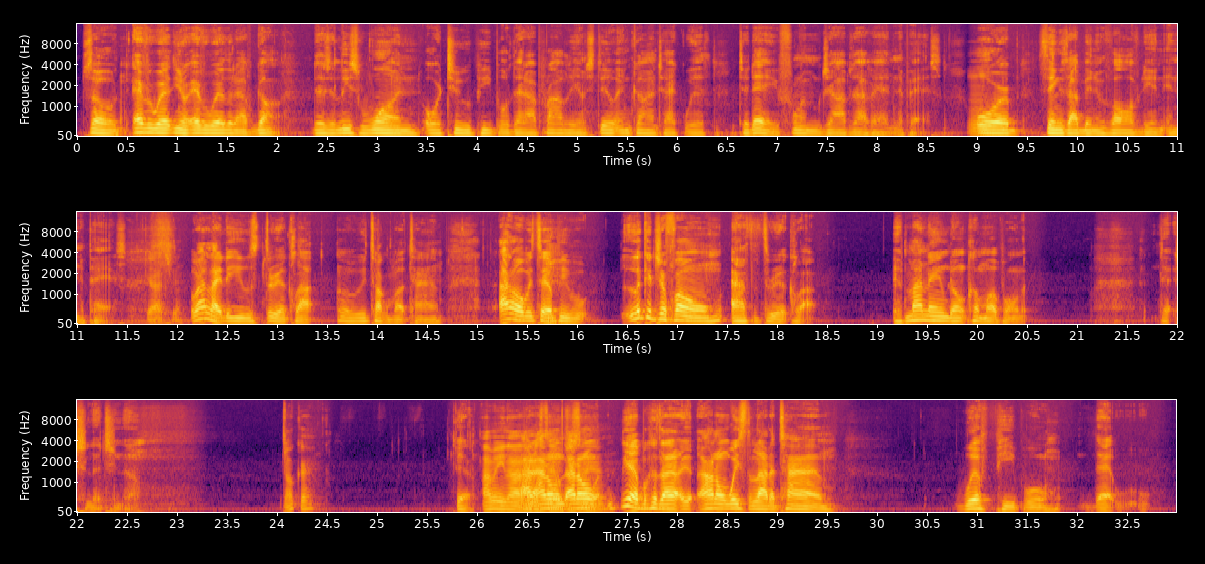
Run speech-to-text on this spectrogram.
so everywhere you know, everywhere that I've gone, there's at least one or two people that I probably am still in contact with today from jobs I've had in the past Mm. or things I've been involved in in the past. gotcha. Well, I like to use three o'clock. Oh, we talking about time. I always tell people, look at your phone after three o'clock. If my name don't come up on it, that should let you know. Okay. Yeah. I mean, I, I, I don't. I don't. saying. Yeah, because I I don't waste a lot of time with people that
